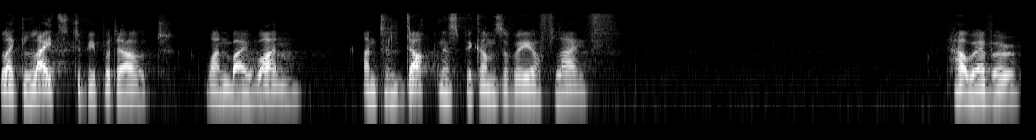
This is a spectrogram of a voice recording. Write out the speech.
like lights to be put out one by one until darkness becomes a way of life. However,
